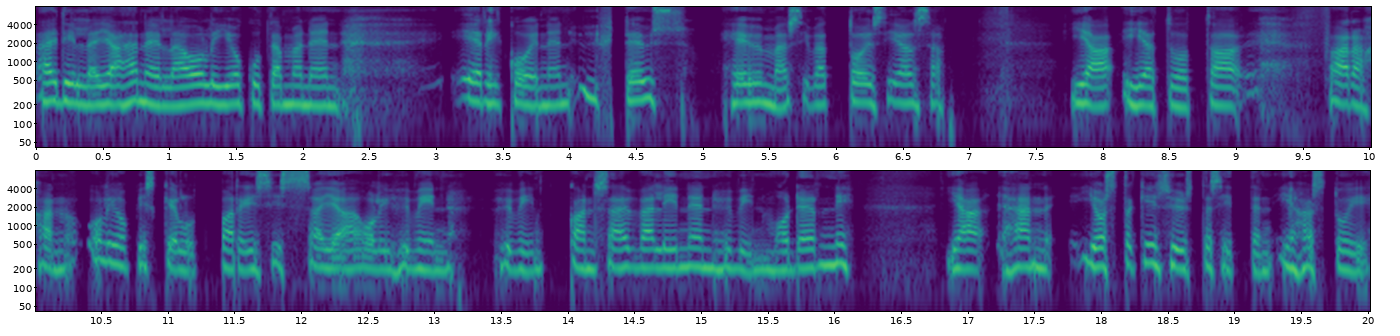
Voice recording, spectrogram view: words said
äidillä ja hänellä oli joku tämmöinen erikoinen yhteys. He ymmärsivät toisiansa ja, ja tuota, Farahan oli opiskellut Pariisissa ja oli hyvin, hyvin kansainvälinen, hyvin moderni – ja hän jostakin syystä sitten ihastui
